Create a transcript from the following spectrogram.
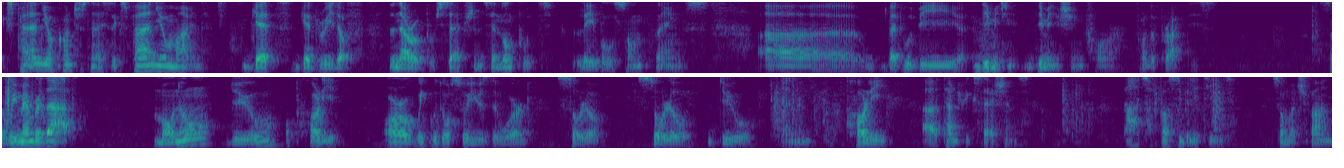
expand your consciousness, expand your mind, get, get rid of the narrow perceptions and don't put labels on things uh, that would be diminishing for, for the practice. So remember that, mono, duo, or poly, or we could also use the word solo solo, duo, and poly uh, tantric sessions. Lots of possibilities. So much fun.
